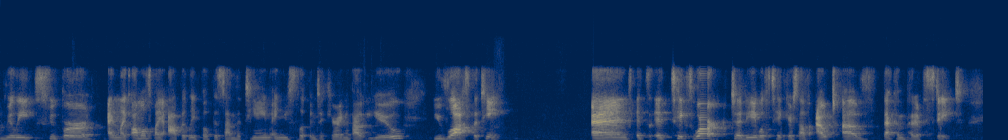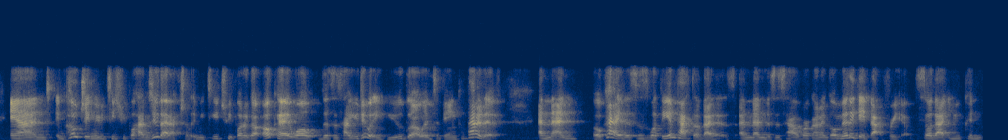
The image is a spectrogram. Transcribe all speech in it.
really super and like almost myopically focused on the team and you slip into caring about you, you've lost the team. And it's it takes work to be able to take yourself out of that competitive state. And in coaching, we teach people how to do that actually. We teach people to go, okay, well, this is how you do it. You go into being competitive. And then okay, this is what the impact of that is. And then this is how we're going to go mitigate that for you so that you can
